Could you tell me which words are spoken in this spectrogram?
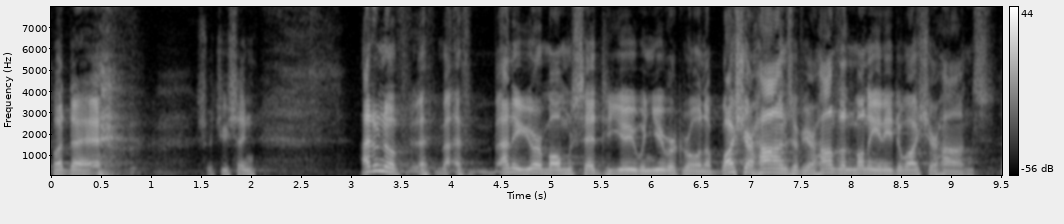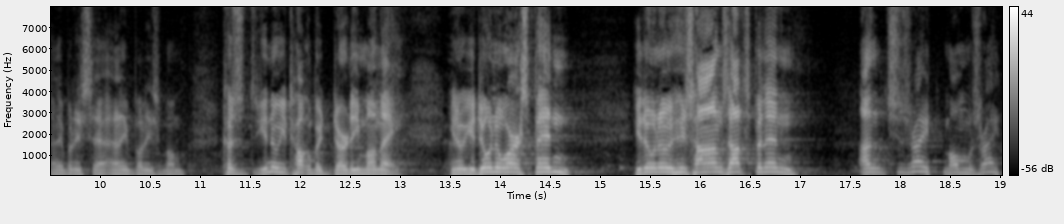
But, uh, sing? I don't know if, if, if, any of your moms said to you when you were growing up, wash your hands. If you're handling money, you need to wash your hands. Anybody say, anybody's mom? Because, you know, you talk about dirty money. You know, you don't know where it's been. You don't know whose hands that's been in. And she's right. Mom was right.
